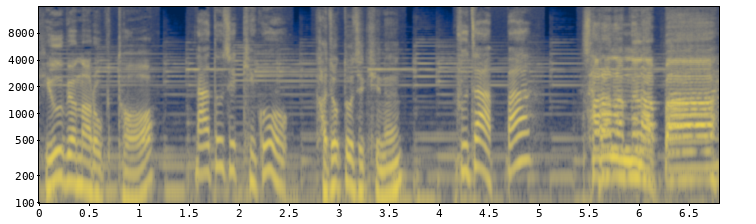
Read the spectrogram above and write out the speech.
기후변화로부터 나도 지키고 가족도 지키는 부자 아빠 살아남는 아빠.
